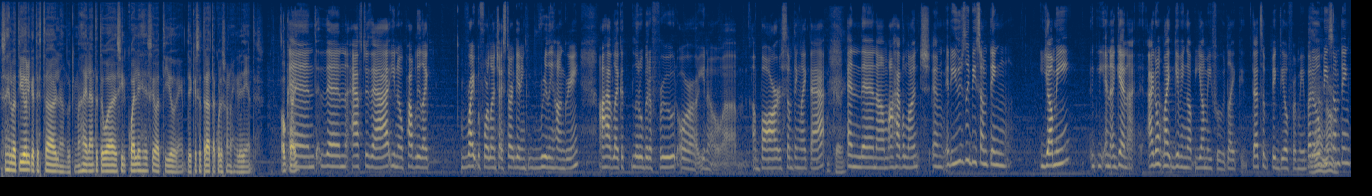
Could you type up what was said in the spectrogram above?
Ese es el batido del que te estaba hablando, que más adelante te voy a decir cuál es ese batido, de, de qué se trata, cuáles son los ingredientes. Okay. And then after that, you know, probably like right before lunch, I start getting really hungry. I'll have like a little bit of fruit or, you know, um, a bar or something like that. Okay. And then um, I'll have a lunch, and it'll usually be something yummy. And again, I, I don't like giving up yummy food. Like, that's a big deal for me. But it'll be no. something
